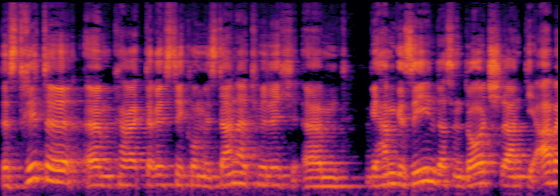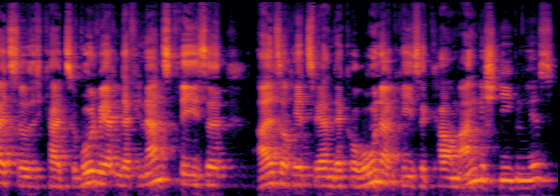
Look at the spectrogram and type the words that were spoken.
das dritte ähm, Charakteristikum ist dann natürlich, ähm, wir haben gesehen, dass in Deutschland die Arbeitslosigkeit sowohl während der Finanzkrise als auch jetzt während der Corona-Krise kaum angestiegen ist.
